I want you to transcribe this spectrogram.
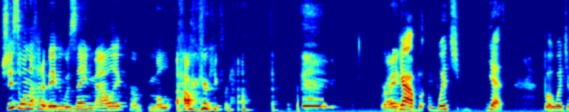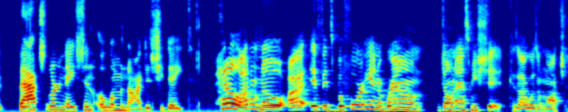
she's the one that had a baby with Zayn Malik, or Mal- however you pronounce. it. right? Yeah, but which? Yes, but which Bachelor Nation alumni did she date? Hell, I don't know. I if it's before Hannah Brown, don't ask me shit because I wasn't watching.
